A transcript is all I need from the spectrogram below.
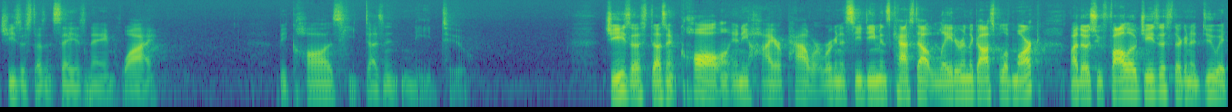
Jesus doesn't say his name. Why? Because he doesn't need to. Jesus doesn't call on any higher power. We're going to see demons cast out later in the Gospel of Mark by those who follow Jesus. They're going to do it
